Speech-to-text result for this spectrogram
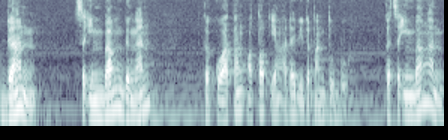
dan seimbang dengan kekuatan otot yang ada di depan tubuh. Keseimbangan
